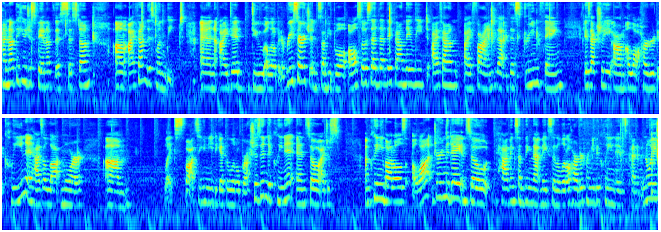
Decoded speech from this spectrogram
I'm not the hugest fan of this system. Um, I found this one leaked and I did do a little bit of research and some people also said that they found they leaked. I found, I find that this green thing is actually um, a lot harder to clean. It has a lot more um, like spots that you need to get the little brushes in to clean it and so I just I'm cleaning bottles a lot during the day and so having something that makes it a little harder for me to clean is kind of annoying.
